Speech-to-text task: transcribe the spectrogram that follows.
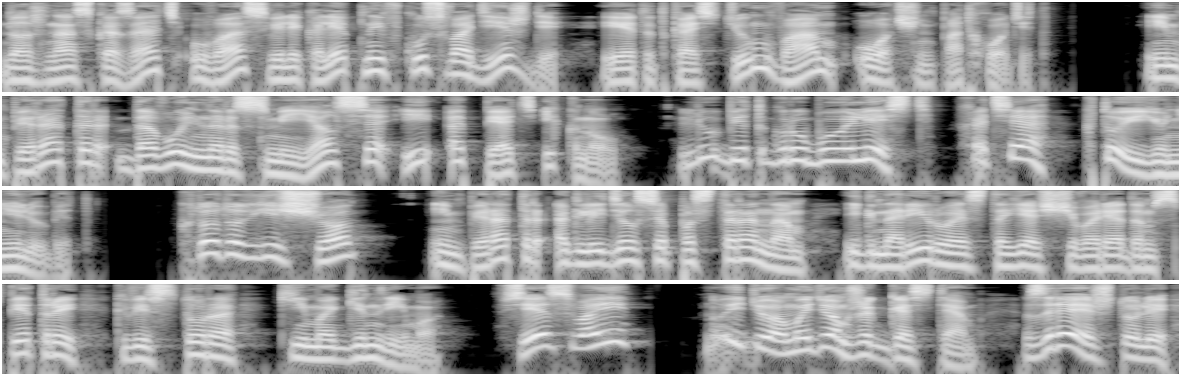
Должна сказать, у вас великолепный вкус в одежде, и этот костюм вам очень подходит». Император довольно рассмеялся и опять икнул. Любит грубую лесть, хотя кто ее не любит? «Кто тут еще?» Император огляделся по сторонам, игнорируя стоящего рядом с Петрой квестора Кима Генримо. «Все свои? Ну идем, идем же к гостям. Зря я, что ли,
